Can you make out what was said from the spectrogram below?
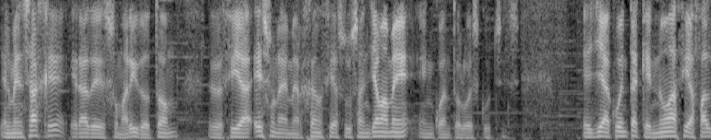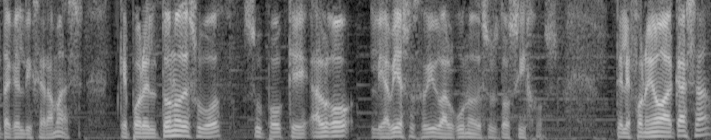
El mensaje era de su marido, Tom. Le decía, es una emergencia, Susan, llámame en cuanto lo escuches. Ella cuenta que no hacía falta que él dijera más, que por el tono de su voz supo que algo le había sucedido a alguno de sus dos hijos. Telefoneó a casa,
